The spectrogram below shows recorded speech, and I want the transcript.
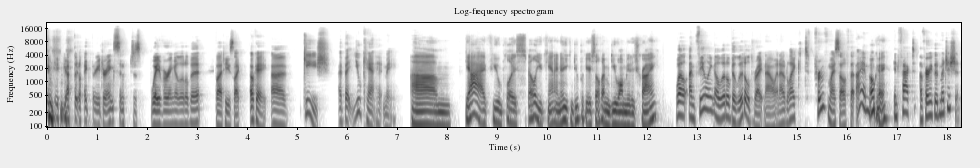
you got through like three drinks and just wavering a little bit. But he's like, okay, uh, Geesh, I bet you can't hit me. Um, yeah, if you employ a spell, you can. I know you can duplicate yourself. I mean, do you want me to try? Well, I'm feeling a little belittled right now, and I would like to prove myself that I am, Okay. in fact, a very good magician.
